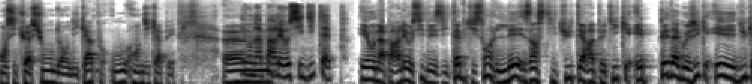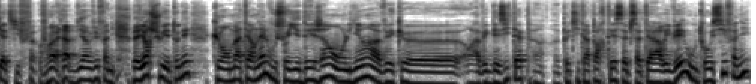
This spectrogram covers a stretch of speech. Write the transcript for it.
en situation de handicap ou handicapées. et on a parlé aussi d'ITEP. Et on a parlé aussi des ITEP qui sont les instituts thérapeutiques et pédagogiques et éducatifs. Voilà, bien vu Fanny. D'ailleurs, je suis étonné qu'en maternelle, vous soyez déjà en lien avec, euh, avec des ITEP. Petit aparté, ça t'est arrivé ou toi aussi Fanny?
